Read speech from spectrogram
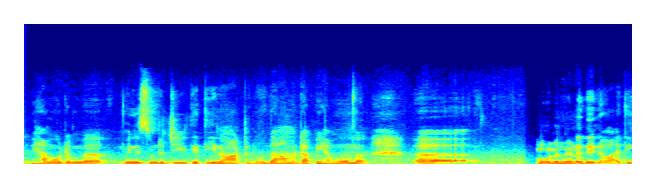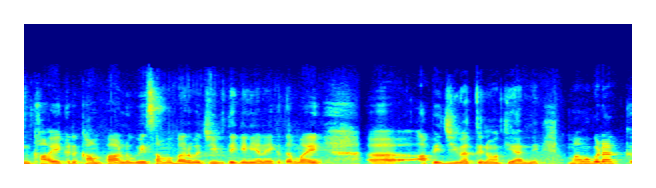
අපි හැමෝටම මිනිසුන්ට ජීවිතය තියෙන ආටලූ දහමට අපි හැමෝම මුහුණ දෙනවා ඉතින් කායකට කම්පානුවී සමබරව ජීවිතය ගෙනියන එක තමයි අපේ ජීවත්වෙනවා කියන්නේ. මම ගොඩක්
